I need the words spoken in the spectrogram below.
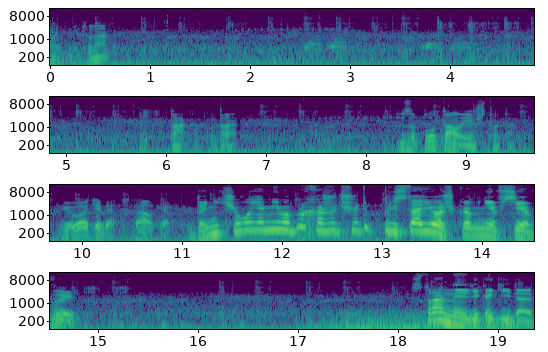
Ой, не туда. Так, а куда? Заплутал я что-то. Чего тебе, сталкер? Да ничего, я мимо прохожу, что ты пристаешь ко мне все вы? Странные эти какие-то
